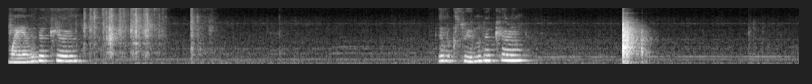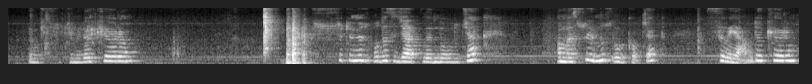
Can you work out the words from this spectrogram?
Mayamı döküyorum. Ilık suyumu döküyorum. Ilık sütümü döküyorum. Sütümüz oda sıcaklığında olacak. Ama suyumuz ılık olacak. Sıvı yağımı döküyorum.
